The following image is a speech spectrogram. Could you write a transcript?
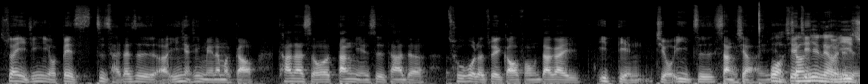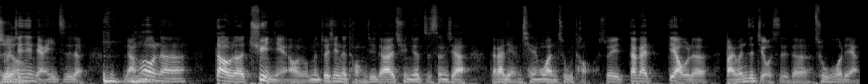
虽然已经有被制裁，但是呃影响性没那么高。他那时候当年是他的出货的最高峰，大概一点九亿只上下，哇，接近两亿只，接近两亿只的。然后呢，到了去年啊，我们最新的统计，大概去年就只剩下大概两千万出头，所以大概掉了百分之九十的出货量。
